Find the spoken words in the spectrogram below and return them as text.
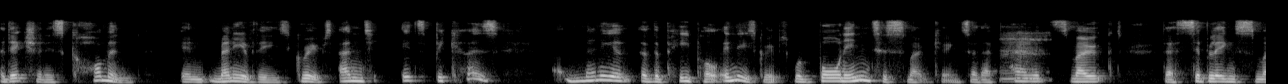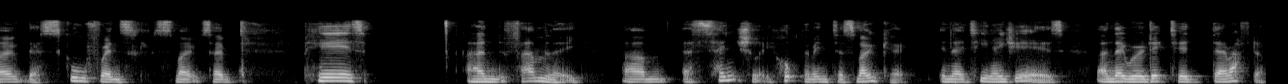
addiction is common in many of these groups. And it's because many of, of the people in these groups were born into smoking. So their mm. parents mm. smoked, their siblings smoked, their school friends smoked. So peers and family um, essentially hooked them into smoking in their teenage years and they were addicted thereafter.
